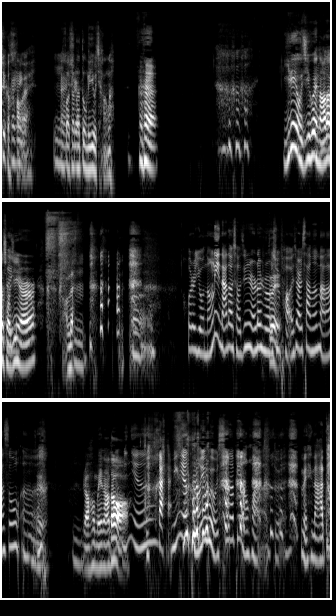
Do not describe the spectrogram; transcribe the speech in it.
这个好哎，嗯破三的动力又强了。一定有机会拿到小金人儿。好嘞，嗯，嗯，或者有能力拿到小金人儿的时候去跑一下厦门马拉松，嗯，嗯，然后没拿到明，年，明年可能又会有新的变化，对，没拿到。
